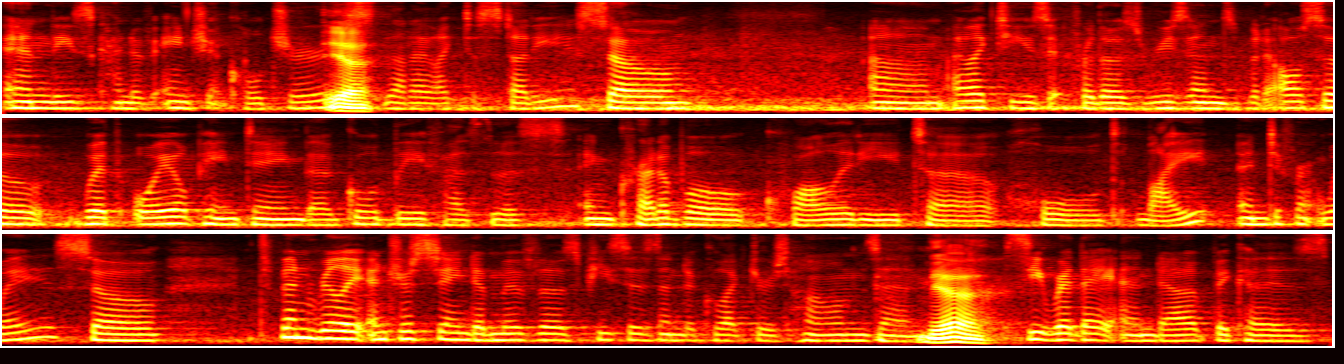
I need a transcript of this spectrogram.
and these kind of ancient cultures Yeah. that I like to study. So um, I like to use it for those reasons, but also with oil painting, the gold leaf has this incredible quality to hold light in different ways. So it's been really interesting to move those pieces into collectors' homes and Yeah. see where they end up because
